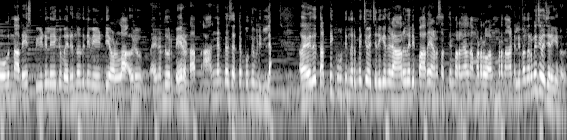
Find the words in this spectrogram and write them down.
പോകുന്ന അതേ സ്പീഡിലേക്ക് വരുന്നതിന് വേണ്ടിയുള്ള ഒരു അതിനെന്തോ ഒരു പേരുണ്ട്. അങ്ങനത്തെ സെറ്റപ്പ് ഒന്നും ഇവിടെ ഇല്ല. അതായത് തട്ടിക്കൂട്ടി നിർമ്മിച്ചു വെച്ചിരിക്കുന്ന ഒരു ആറുവരി പാതയാണ് സത്യം പറഞ്ഞാൽ നമ്മുടെ നമ്മുടെ നാട്ടിൽ ഇപ്പം നിർമ്മിച്ചു വെച്ചിരിക്കുന്നത്.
